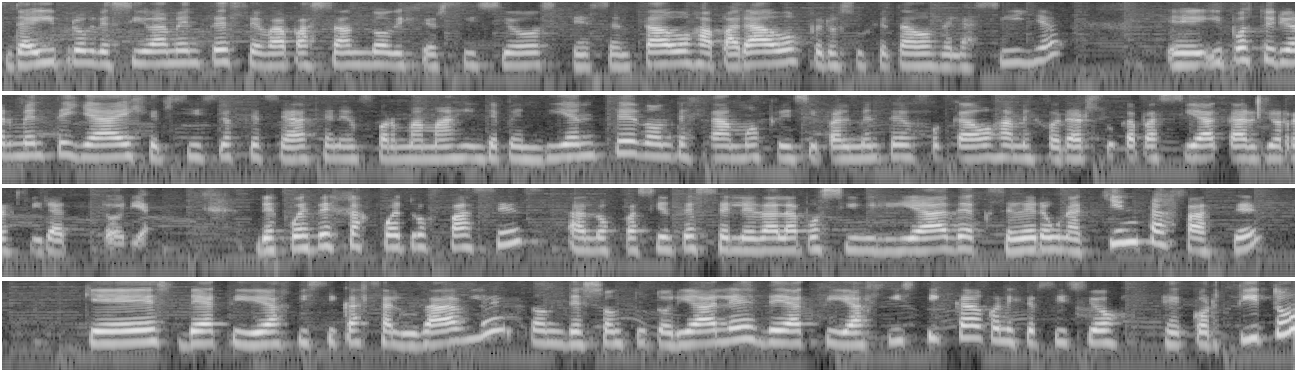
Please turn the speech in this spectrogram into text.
De ahí progresivamente se va pasando de ejercicios eh, sentados a parados, pero sujetados de la silla. Eh, y posteriormente ya ejercicios que se hacen en forma más independiente, donde estamos principalmente enfocados a mejorar su capacidad cardiorrespiratoria. Después de estas cuatro fases, a los pacientes se le da la posibilidad de acceder a una quinta fase, que es de actividad física saludable, donde son tutoriales de actividad física con ejercicios eh, cortitos,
